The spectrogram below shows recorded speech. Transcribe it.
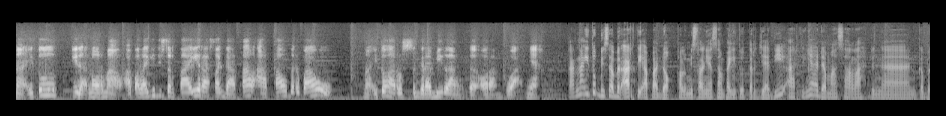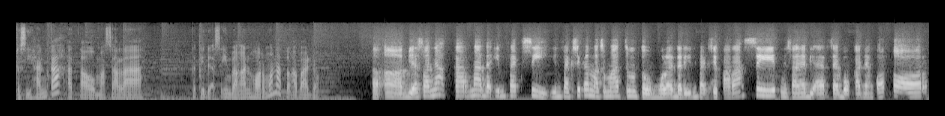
Nah, itu tidak normal, apalagi disertai rasa gatal atau berbau. Nah, itu harus segera bilang ke orang tuanya. Karena itu bisa berarti apa dok? Kalau misalnya sampai itu terjadi, artinya ada masalah dengan kebersihan kah atau masalah ketidakseimbangan hormon atau apa dok? Heeh, biasanya karena ada infeksi. Infeksi kan macam-macam tuh, mulai dari infeksi parasit, misalnya di air cebokan yang kotor,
